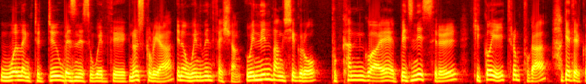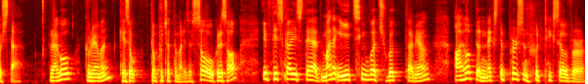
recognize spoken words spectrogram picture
willing to do business with North Korea in a win-win fashion. 윈윈 방식으로 북한과의 비즈니스를 기꺼이 트럼프가 하게 될 것이다. 라고 그러면 계속 덧붙였단 말이죠. So 그래서 if this guy is dead, 만약 이 친구가 죽었다면 I hope the next person who takes over.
